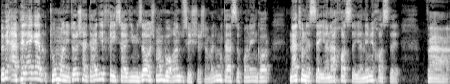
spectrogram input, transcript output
ببین اپل اگر تو مانیتورش حداقل یه Face ID میذاشت من واقعا دوستش داشتم. ولی متاسفانه انگار نتونسته یا نخواسته یا نمی‌خواسته. و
